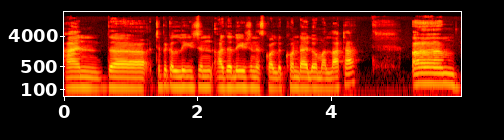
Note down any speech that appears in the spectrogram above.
And the typical lesion, other lesion is called the condyloma lata. Um,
